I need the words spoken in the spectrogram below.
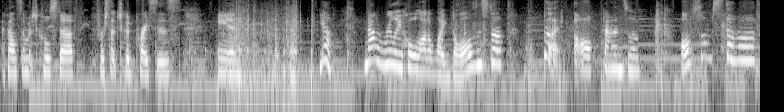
I found so much cool stuff for such good prices, and yeah, not a really whole lot of like dolls and stuff, but all kinds of awesome stuff.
